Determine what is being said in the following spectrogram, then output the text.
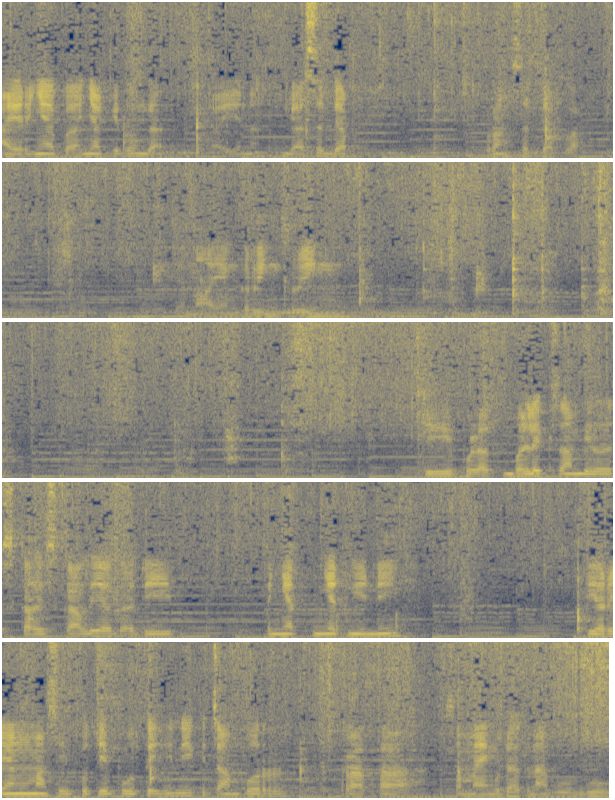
airnya banyak itu enggak enak enggak sedap. Kurang sedap lah. Enak yang kering-kering. Dibolak-balik sambil sekali-sekali agak di penyet-penyet gini biar yang masih putih-putih ini kecampur rata sama yang udah kena bumbu.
